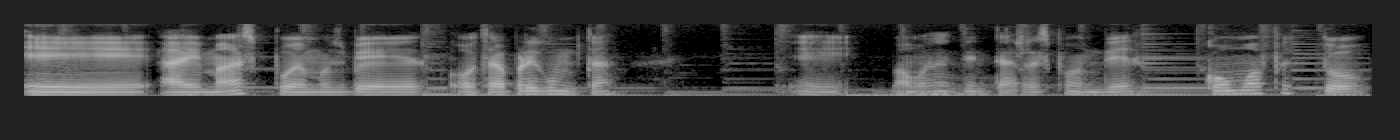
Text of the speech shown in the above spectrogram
Eh, además podemos ver otra pregunta. Eh, vamos a intentar responder cómo afectó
